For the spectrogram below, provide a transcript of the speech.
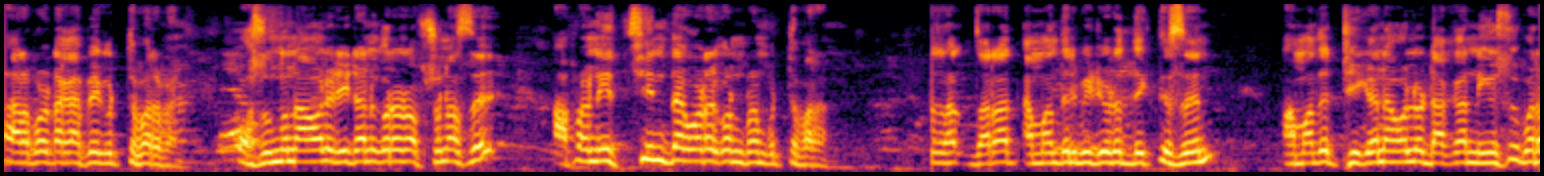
তারপর টাকা পে করতে পারবেন। পছন্দ না হলে রিটার্ন করার অপশন আছে। আপনারা নিশ্চিন্তে অর্ডার কনফার্ম করতে পারেন। যারা আমাদের ভিডিওটা দেখতেছেন, আমাদের ঠিকানা হলো ঢাকা নিউ সুপার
